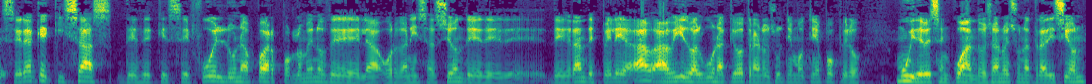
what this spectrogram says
¿será que quizás desde que se fue el Luna Park, por lo menos de la organización de, de- de- de grandes peleas, ha, ha habido alguna que otra en los últimos tiempos, pero muy de vez en cuando, ya no es una tradición,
